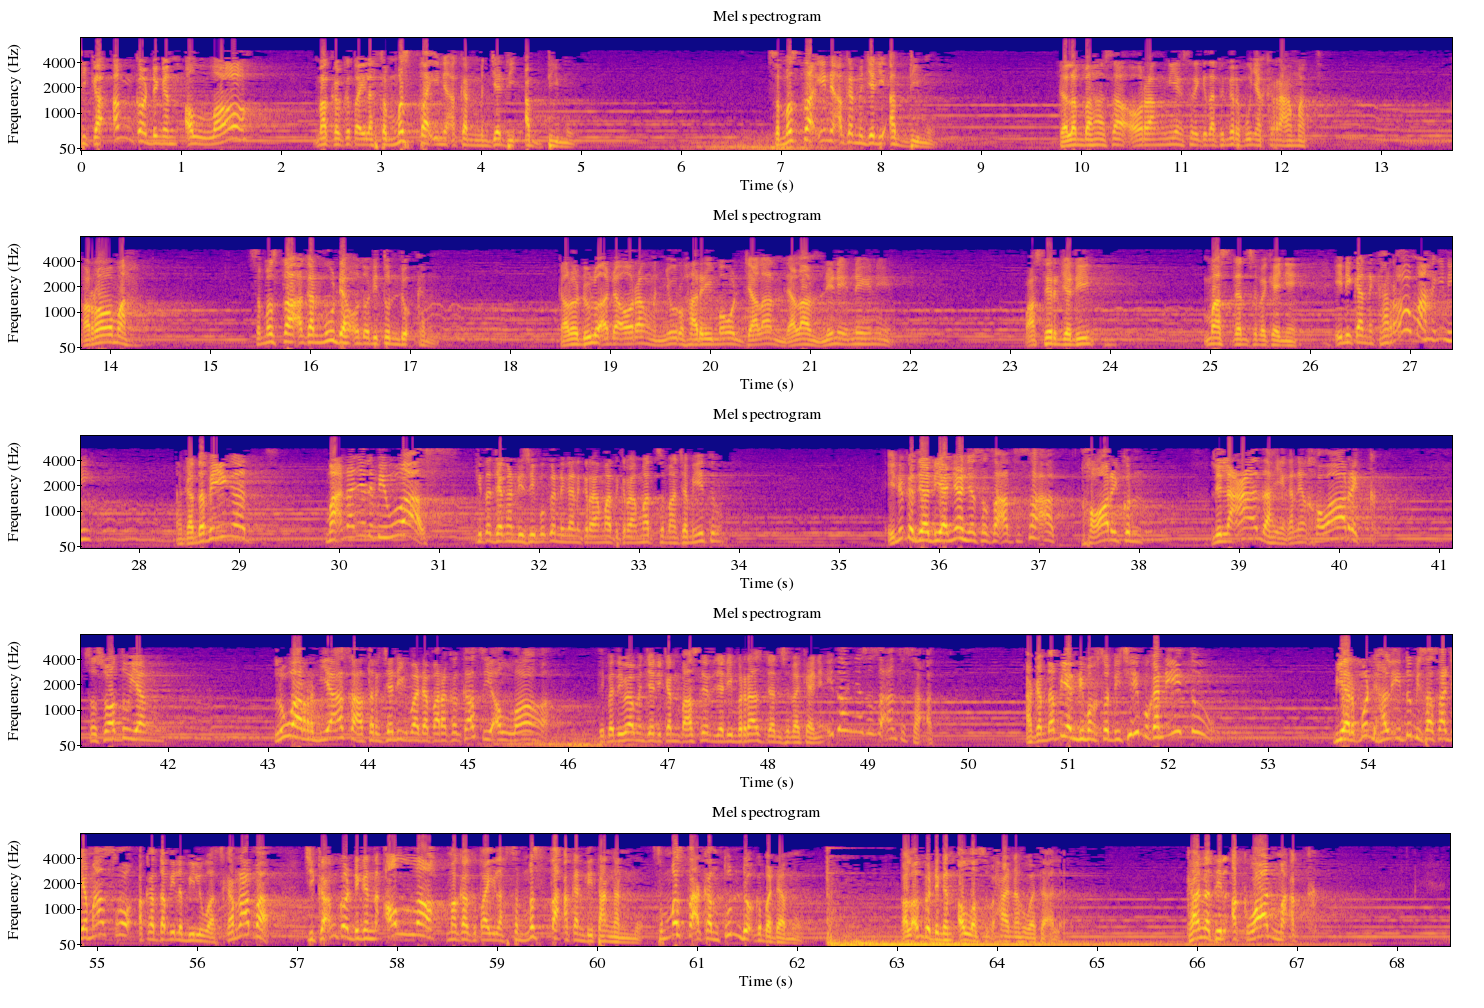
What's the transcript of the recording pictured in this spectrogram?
jika engkau dengan Allah, maka ketahuilah semesta ini akan menjadi abdimu. Semesta ini akan menjadi abdimu. Dalam bahasa orang ini yang sering kita dengar punya keramat. Karomah. Semesta akan mudah untuk ditundukkan. Kalau dulu ada orang menyuruh harimau jalan, jalan, ini, ini, ini. Pasir jadi emas dan sebagainya. Ini kan karomah ini. Akan tapi ingat, maknanya lebih luas. Kita jangan disibukkan dengan keramat-keramat semacam itu. Ini kejadiannya hanya sesaat-sesaat. Khawarikun lil'adah, yang kan yang khawarik. Sesuatu yang luar biasa terjadi kepada para kekasih Allah. Tiba-tiba menjadikan pasir jadi beras dan sebagainya. Itu hanya sesaat-sesaat. Akan tapi yang dimaksud di sini bukan itu. Biarpun hal itu bisa saja masuk, akan tapi lebih luas. Karena apa? Jika engkau dengan Allah, maka ketahuilah semesta akan di tanganmu. Semesta akan tunduk kepadamu. Kalau engkau dengan Allah subhanahu wa ta'ala. Kanatil akwan ma'ak.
